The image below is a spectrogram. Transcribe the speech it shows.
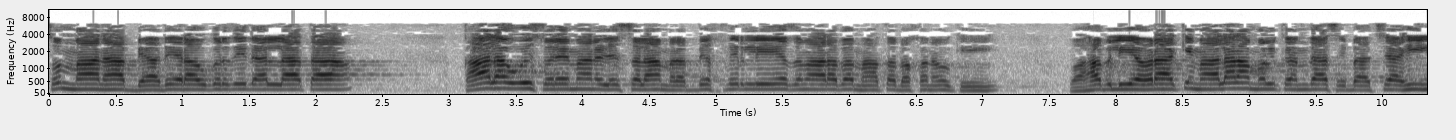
ثم انا بیا دې راو ګرځید الله تا قال او سليمان عليه السلام رب اغفر لي زما رب ما تبخنو کی وهب لي اوراک مال را ملک اندا سی بادشاہي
